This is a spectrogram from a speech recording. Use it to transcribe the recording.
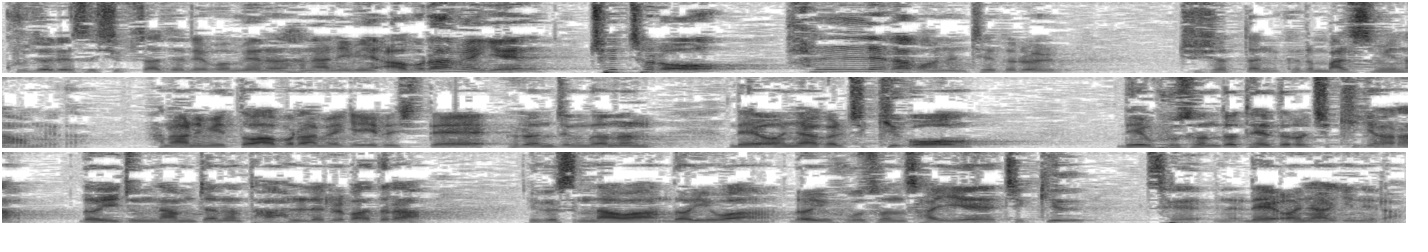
9절에서 14절에 보면 하나님이 아브라함에게 최초로 할례라고 하는 제도를 주셨던 그런 말씀이 나옵니다. 하나님이 또 아브라함에게 이르시되 그런즉 너는 내 언약을 지키고 내 후손도 대대로 지키게 하라. 너희 중 남자는 다 할례를 받으라. 이것은 나와 너희와 너희 후손 사이에 지킬 내 언약이니라.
